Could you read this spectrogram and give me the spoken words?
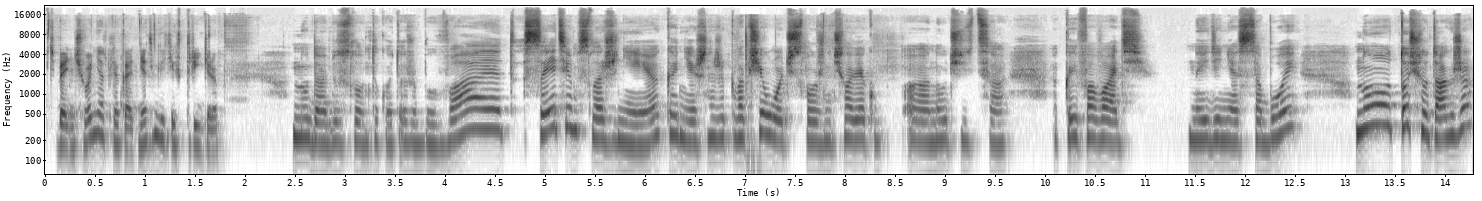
тебя ничего не отвлекает, нет никаких триггеров? Ну да, безусловно, такое тоже бывает. С этим сложнее, конечно же. Вообще очень сложно человеку э, научиться кайфовать наедине с собой. Но точно так же,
